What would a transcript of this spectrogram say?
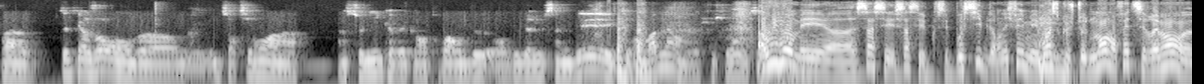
peut-être qu'un jour on va, ils sortiront un, un Sonic avec en 3 en 2 en 2,5D et qui rendra bien. Je suis sûr. aussi. Ah oui non mais euh, ça c'est ça c'est c'est possible en effet mais moi ce que je te demande en fait c'est vraiment euh,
